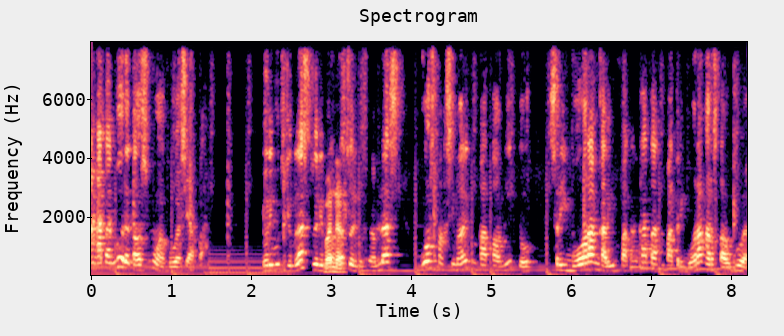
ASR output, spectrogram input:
angkatan gue udah tahu semua gue siapa. 2017 Bener. 2018 2019 gue harus maksimalin 4 tahun itu 1000 orang kali 4 angkatan 4000 orang harus tahu gue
